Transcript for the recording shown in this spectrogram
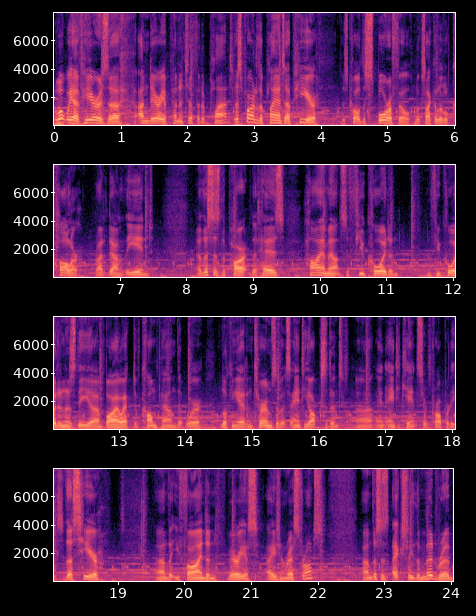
What we have here is a Undaria pinnatifida plant. This part of the plant up here is called the sporophyll. Looks like a little collar right down at the end. Now this is the part that has high amounts of fucoidan, and fucoidan is the uh, bioactive compound that we're looking at in terms of its antioxidant uh, and anti-cancer properties. This here, um, that you find in various Asian restaurants, um, this is actually the midrib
